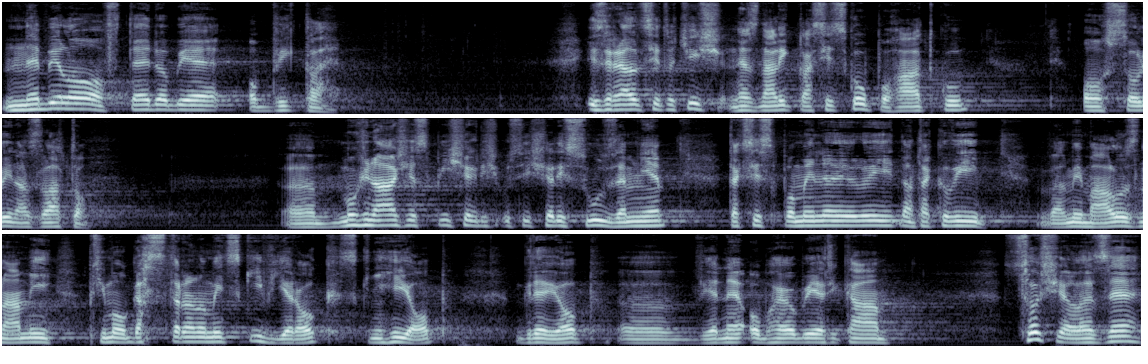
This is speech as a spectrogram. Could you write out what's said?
nebylo v té době obvyklé. Izraelci totiž neznali klasickou pohádku o soli na zlato. Ehm, možná, že spíše, když uslyšeli sůl země, tak si vzpomínali na takový velmi málo známý přímo gastronomický výrok z knihy Job, kde Job ehm, v jedné obhajobě říká, což lze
